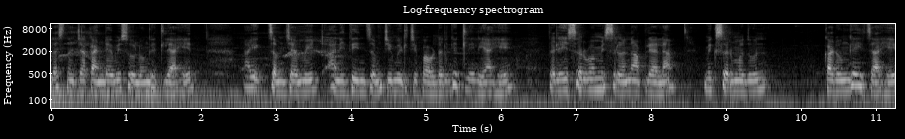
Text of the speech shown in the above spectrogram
लसणाच्या कांड्या मी सोलून घेतल्या आहेत. एक चमचा मीठ आणि तीन चमची मिरची पावडर घेतलेली आहे. तर हे सर्व मिश्रण आपल्याला मिक्सरमधून काढून घ्यायचं आहे.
